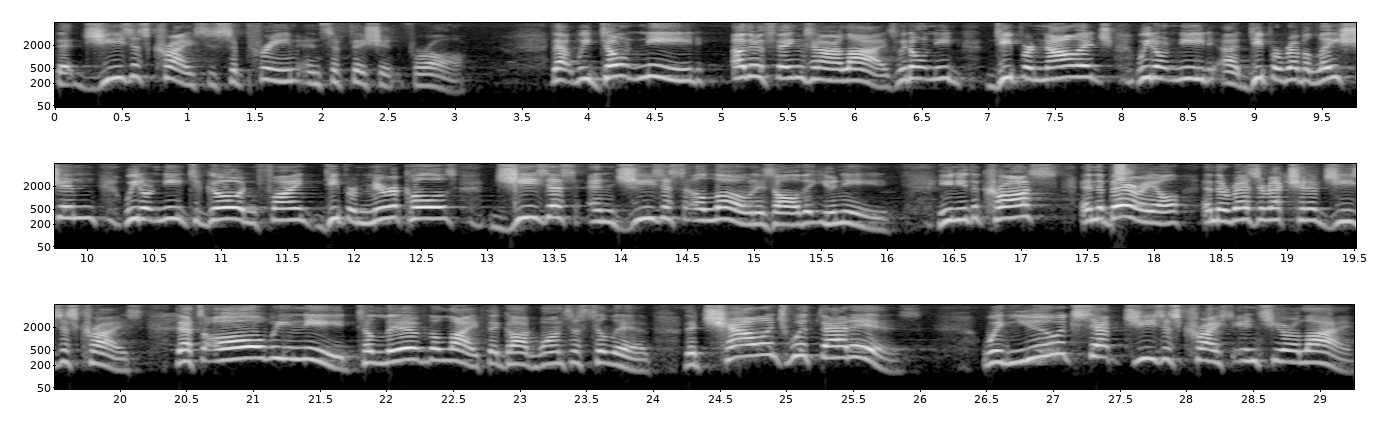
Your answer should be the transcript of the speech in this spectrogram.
that Jesus Christ is supreme and sufficient for all that we don't need other things in our lives. We don't need deeper knowledge. We don't need uh, deeper revelation. We don't need to go and find deeper miracles. Jesus and Jesus alone is all that you need. You need the cross and the burial and the resurrection of Jesus Christ. That's all we need to live the life that God wants us to live. The challenge with that is when you accept Jesus Christ into your life,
